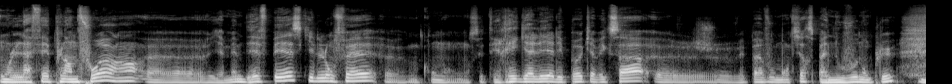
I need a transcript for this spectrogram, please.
on l'a fait plein de fois. hein. Euh, Il y a même des FPS qui l'ont fait. Donc on, on s'était régalé à l'époque avec ça. Je vais pas vous mentir, c'est pas nouveau non plus. Mhm.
